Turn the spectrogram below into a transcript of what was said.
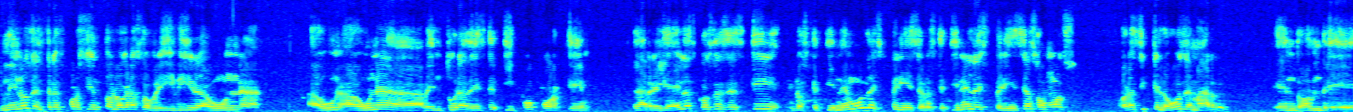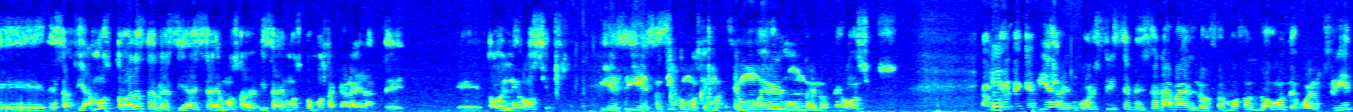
Menos del 3% logra sobrevivir a una a, a una aventura de este tipo porque la realidad de las cosas es que los que tenemos la experiencia, los que tienen la experiencia somos ahora sí que lobos de mar, en donde desafiamos todas las adversidades y sabemos, y sabemos cómo sacar adelante eh, todo el negocio. Y es, y es así como se, se mueve el mundo de los negocios. Acuérdate que había en Wall Street se mencionaban los famosos logos de Wall Street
